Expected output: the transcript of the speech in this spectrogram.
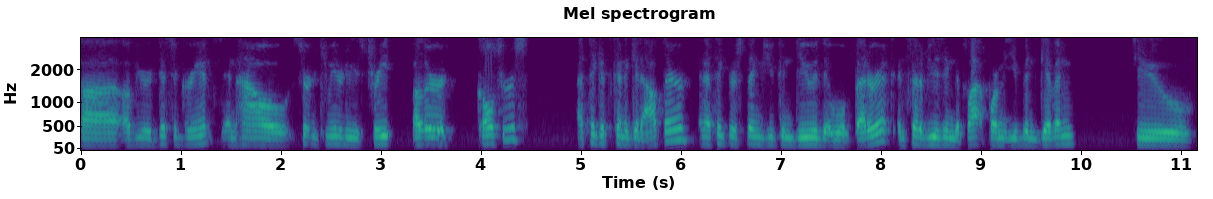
uh, of your disagreements and how certain communities treat other cultures, I think it's going to get out there. And I think there's things you can do that will better it instead of using the platform that you've been given to,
